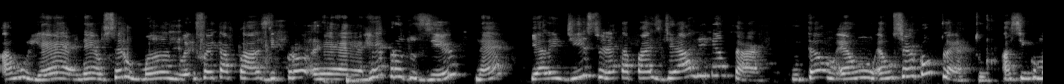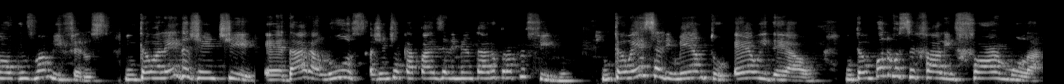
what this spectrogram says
a mulher, né, o ser humano, ele foi capaz de pro, é, reproduzir, né? E além disso, ele é capaz de alimentar. Então, é um, é um ser completo, assim como alguns mamíferos. Então, além da gente é, dar à luz, a gente é capaz de alimentar o próprio filho. Então, esse alimento é o ideal. Então, quando você fala em fórmula,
